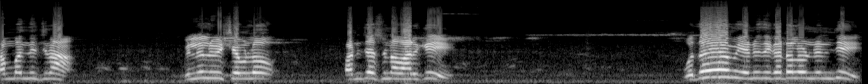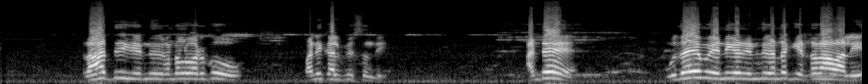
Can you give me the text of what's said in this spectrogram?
సంబంధించిన బిల్లుల విషయంలో పనిచేస్తున్న వారికి ఉదయం ఎనిమిది గంటల నుంచి రాత్రి ఎనిమిది గంటల వరకు పని కల్పిస్తుంది. అంటే ఉదయం ఎన్ని ఎనిమిది గంటలకు ఎట్లా రావాలి?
